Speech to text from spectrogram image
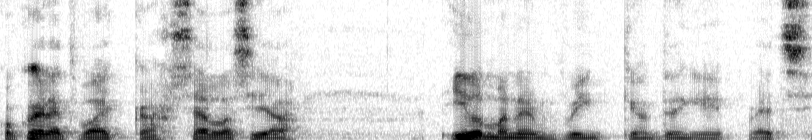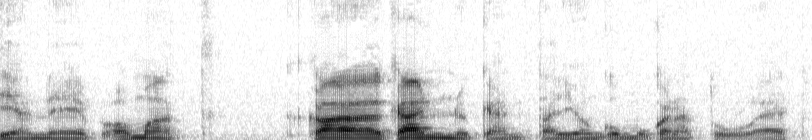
Kokeilet vaikka sellaisia, ilmanen vinkki on tietenkin etsiä ne omat kännykän tai jonkun mukana tulleet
